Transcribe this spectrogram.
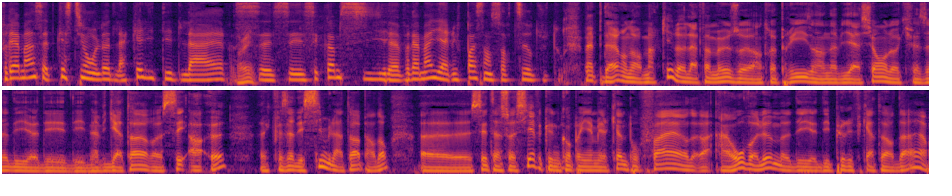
vraiment cette question-là de la qualité de l'air, c'est comme si vraiment il arrive pas à s'en sortir du tout. Ben, D'ailleurs, on a remarqué là, la fameuse entreprise en aviation là, qui faisait des, des, des navigateurs CAE, qui faisait des simulateurs, pardon. Euh, s'est associé avec une compagnie américaine pour faire à haut volume des, purificateurs d'air.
